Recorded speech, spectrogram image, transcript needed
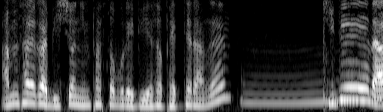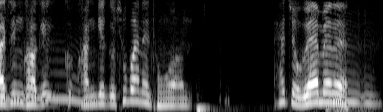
암살과 미션 임파서블에 비해서 베테랑은 음. 기대에 낮은 관객, 관객을 초반에 동원하죠. 왜냐면은 음, 음.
